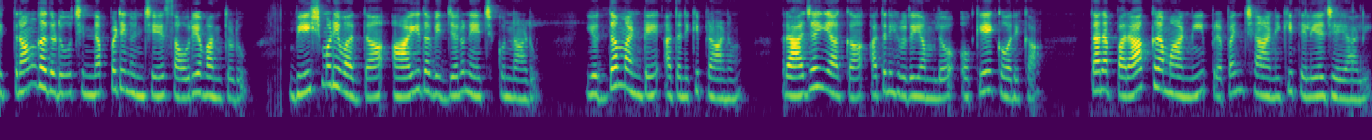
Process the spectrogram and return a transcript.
చిత్రాంగదుడు చిన్నప్పటి నుంచే శౌర్యవంతుడు. భీష్ముడి వద్ద ఆయుధ విద్యలు నేర్చుకున్నాడు. యుద్ధం అంటే అతనికి ప్రాణం. రాజయ్యాక అతని హృదయంలో ఒకే కోరిక. తన పరాక్రమాన్ని ప్రపంచానికి తెలియజేయాలి.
